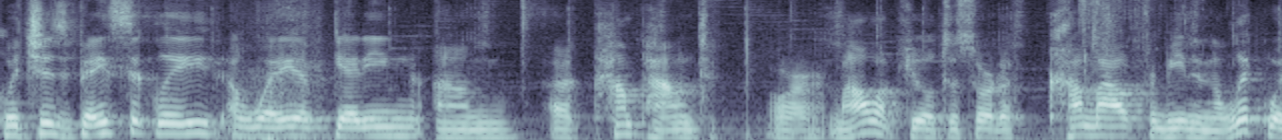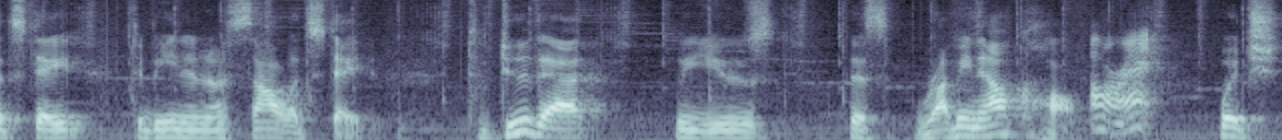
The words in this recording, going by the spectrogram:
which is basically a way of getting um, a compound or molecule to sort of come out from being in a liquid state to being in a solid state. To do that, we use this rubbing alcohol All right. which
